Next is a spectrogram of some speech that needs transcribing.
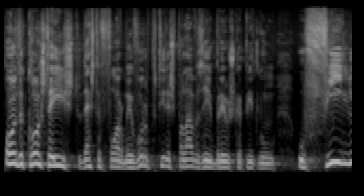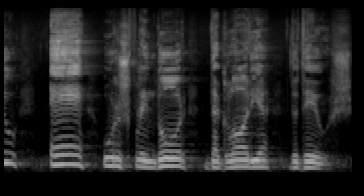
onde consta isto, desta forma, eu vou repetir as palavras em Hebreus capítulo 1. O Filho é o resplendor da glória de Deus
